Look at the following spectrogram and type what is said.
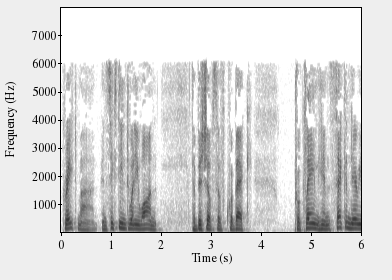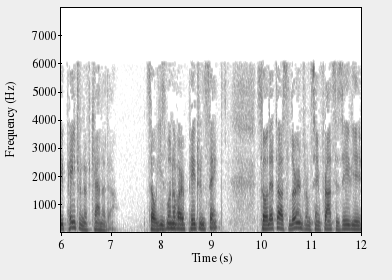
great man. In 1621, the bishops of Quebec proclaim him secondary patron of Canada. So he's one of our patron saints. So let us learn from St. Francis Xavier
